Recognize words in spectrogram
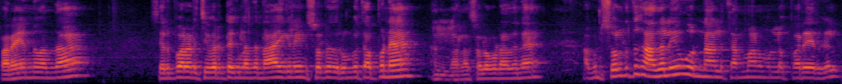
பறையன்னு வந்தால் செருப்பால் அடிச்சு விரட்டுங்கள் அந்த நாய்களைன்னு சொல்கிறது ரொம்ப தப்புனே? அந்த மாதிரிலாம் சொல்லக்கூடாதுண்ணே அப்படின்னு சொல்கிறதுக்கு அதுலேயும் ஒரு நாலு தன்மானம் உள்ள பறையர்கள்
